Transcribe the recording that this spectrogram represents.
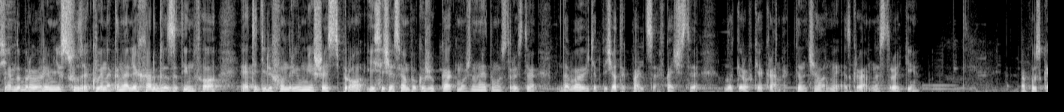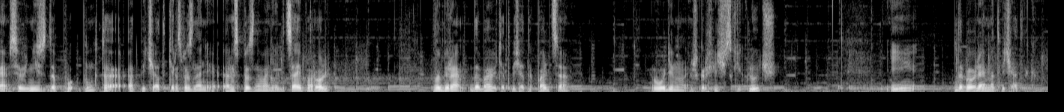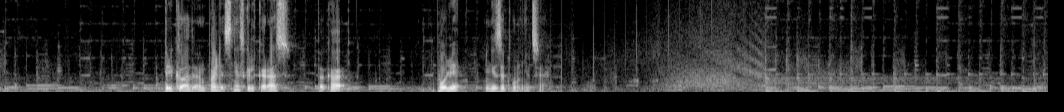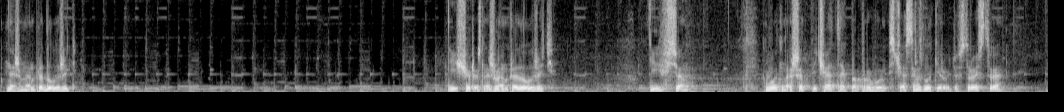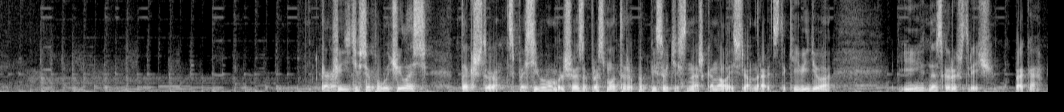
Всем доброго времени суток, вы на канале Hardware Z Info, это телефон Realme 6 Pro, и сейчас я вам покажу, как можно на этом устройстве добавить отпечаток пальца в качестве блокировки экрана. Для начала мы открываем настройки, опускаемся вниз до пункта отпечатки распознания, распознавания лица и пароль, выбираем добавить отпечаток пальца, вводим наш графический ключ и добавляем отпечаток. Прикладываем палец несколько раз, пока поле не заполнится. Нажимаем «Продолжить». Еще раз нажимаем «Продолжить». И все. Вот наш отпечаток. Попробуем сейчас разблокировать устройство. Как видите, все получилось. Так что спасибо вам большое за просмотр. Подписывайтесь на наш канал, если вам нравятся такие видео. И до скорых встреч. Пока.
